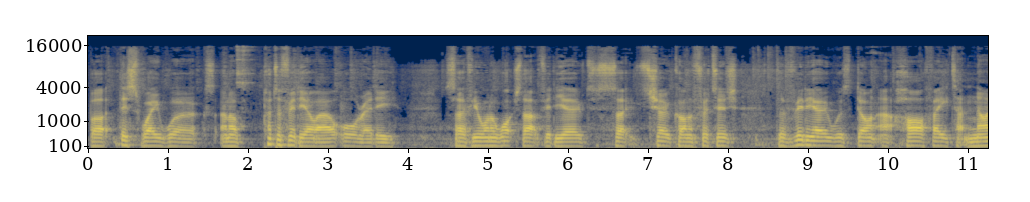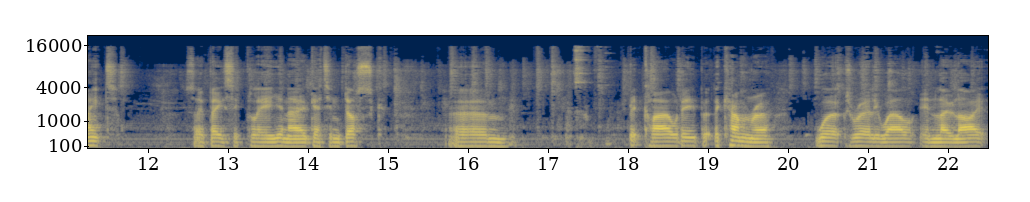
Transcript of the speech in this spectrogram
But this way works and I've put a video out already. So if you want to watch that video to show kind of footage the video was done at half eight at night. So basically you know getting dusk um, bit cloudy but the camera works really well in low light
